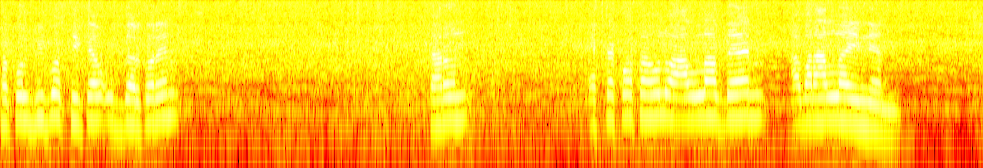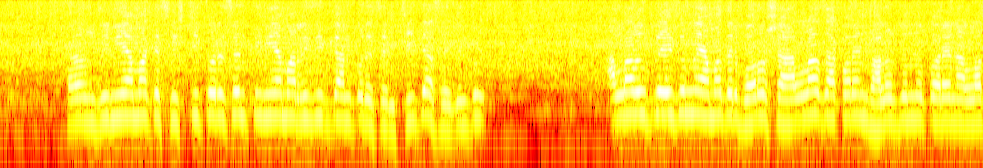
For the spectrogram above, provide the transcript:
সকল বিপদ থেকে উদ্ধার করেন। কারণ একটা কথা হলো, আল্লাহ দেন, আবার আল্লাহই নেন। কারণ যিনি আমাকে সৃষ্টি করেছেন, তিনি আমার রিজিক দান করেছেন, ঠিক আছে, কিন্তু আল্লাহর উপরে এই জন্যই আমাদের ভরসা। আল্লাহ যা করেন ভালোর জন্য করেন। আল্লাহ,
